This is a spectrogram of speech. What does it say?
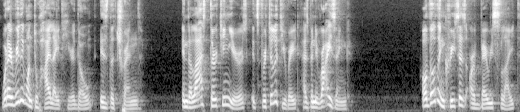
What I really want to highlight here, though, is the trend. In the last 13 years, its fertility rate has been rising. Although the increases are very slight,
